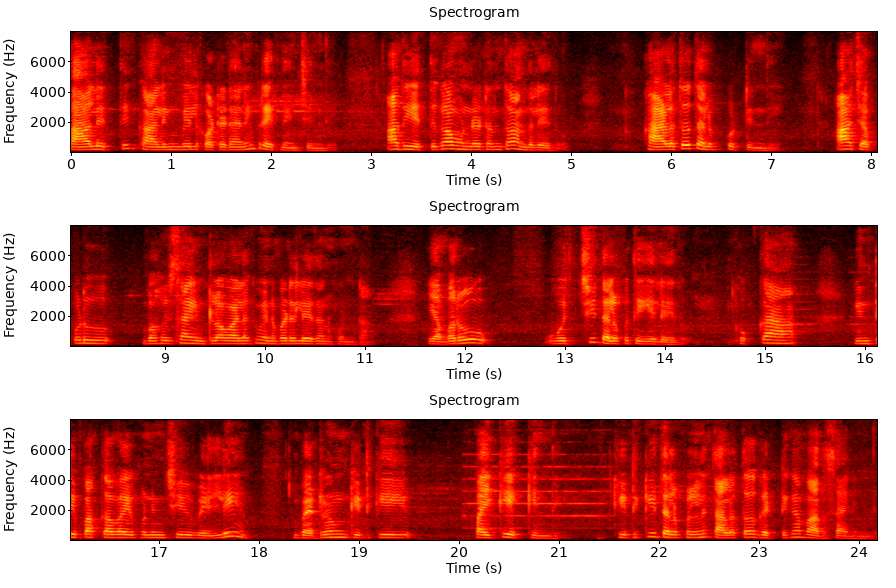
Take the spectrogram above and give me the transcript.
కాలెత్తి కాలింగ్ బెల్ కొట్టడానికి ప్రయత్నించింది. అది ఎత్తుగా ఉండటంతో అందలేదు. కాళ్ళతో తలుపు కొట్టింది. ఆ చప్పుడు బహుశా ఇంట్లో వాళ్ళకి వినబడలేదనుకుంటా. ఎవరూ వచ్చి తలుపు తీయలేదు. కుక్క ఇంటి పక్క వైపు నుంచి వెళ్ళి బెడ్రూమ్ కిటికీ పైకి ఎక్కింది. కిటికీ తలుపుల్ని తలతో గట్టిగా బాధసాగింది.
